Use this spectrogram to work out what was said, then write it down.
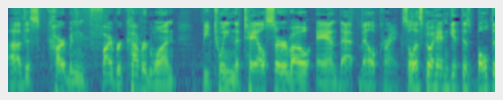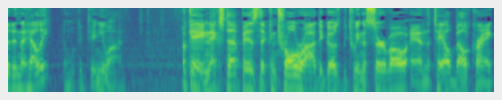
uh, this carbon fiber covered one, between the tail servo and that bell crank. So let's go ahead and get this bolted in the heli, and we'll continue on. Okay, next up is the control rod that goes between the servo and the tail bell crank.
